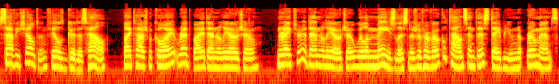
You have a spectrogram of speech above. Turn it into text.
Savvy Sheldon Feels Good as Hell by Taj McCoy, read by Adenrele Ojo. Narrator Adenrele Ojo will amaze listeners with her vocal talents in this debut n- romance.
